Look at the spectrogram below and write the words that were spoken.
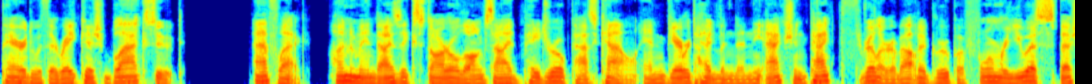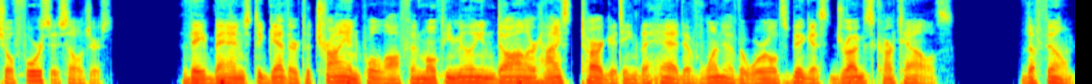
paired with a rakish black suit. Affleck, Hunnam and Isaac star alongside Pedro Pascal and Garrett Hedlund in the action-packed thriller about a group of former U.S. Special Forces soldiers. They band together to try and pull off a multi-million dollar heist targeting the head of one of the world's biggest drugs cartels. The film,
